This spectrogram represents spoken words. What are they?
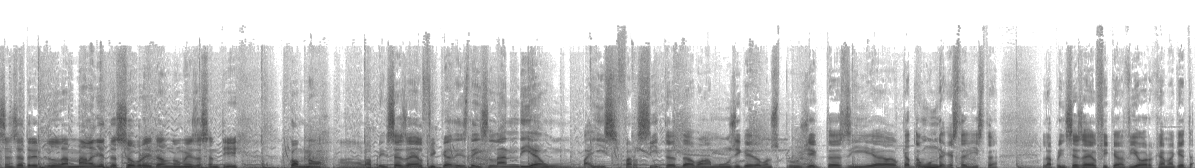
Se'ns ha tret la mala llet de sobre i tal només de sentir, com no, la princesa èlfica des d'Islàndia, un país farcit de bona música i de bons projectes i al capdamunt d'aquesta llista, la princesa èlfica Björk amb aquest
